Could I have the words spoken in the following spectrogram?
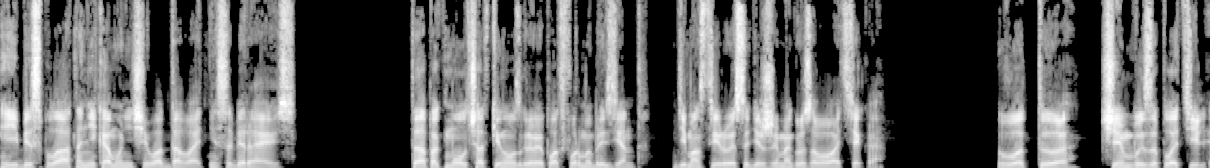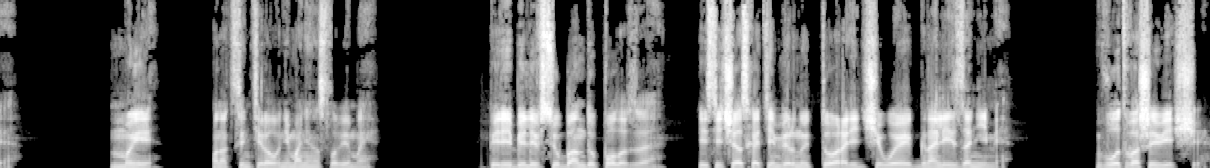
И бесплатно никому ничего отдавать не собираюсь. Тапок молча откинул с гравой платформы брезент, демонстрируя содержимое грузового отсека. «Вот то, чем вы заплатили. Мы», — он акцентировал внимание на слове «мы», перебили всю банду Полоза и сейчас хотим вернуть то, ради чего и гнались за ними. Вот ваши вещи.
